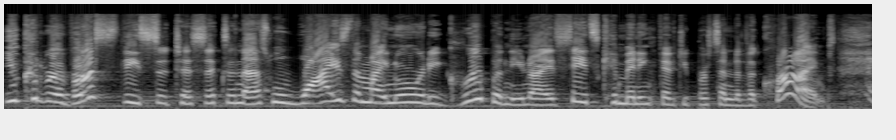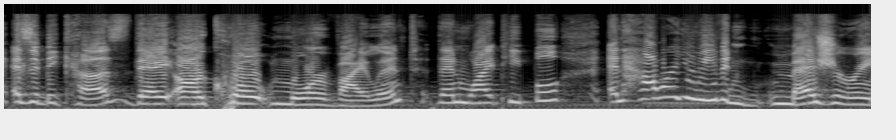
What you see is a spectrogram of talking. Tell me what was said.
You could reverse these statistics and ask, well, why is the minority group in the United States committing 50% of the crimes? Is it because they are, quote, more violent than white people? And how are you even measuring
